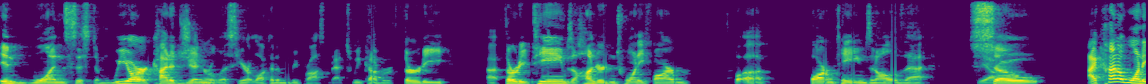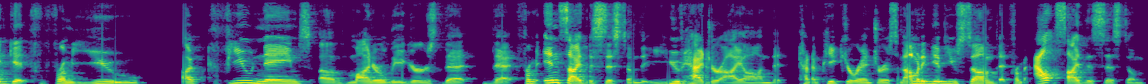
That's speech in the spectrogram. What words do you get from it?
in one system. We are kind of mm-hmm. generalists here at Locked On MLB Prospects. We cover 30, uh, 30 teams, 120 farm uh, farm teams, and all of that. Yeah. So I kind of want to get from you a few names of minor leaguers that that from inside the system that you've had your eye on that kind of pique your interest. And i'm going to give you some that from outside the system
